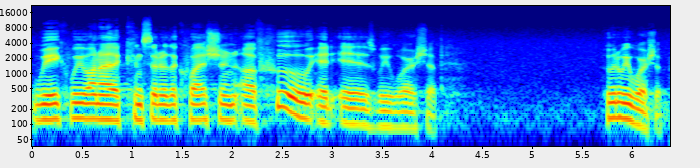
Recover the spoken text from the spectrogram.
week we want to consider the question of who it is we worship. Who do we worship?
